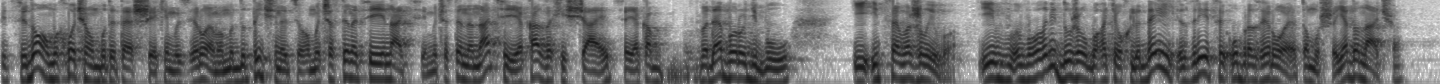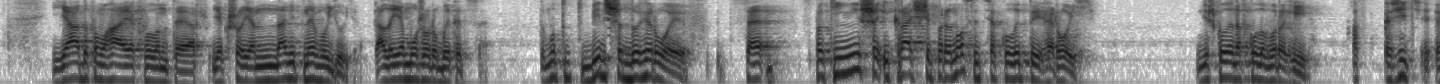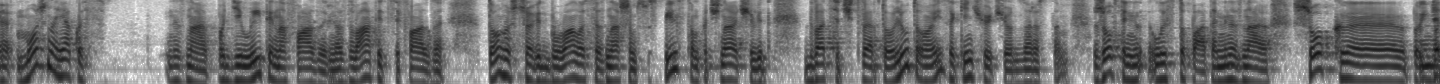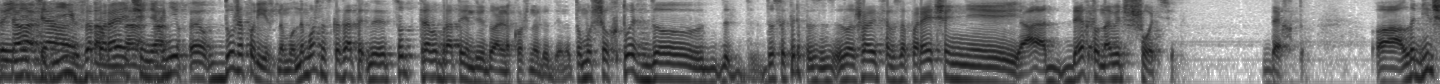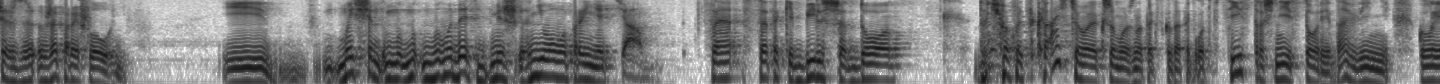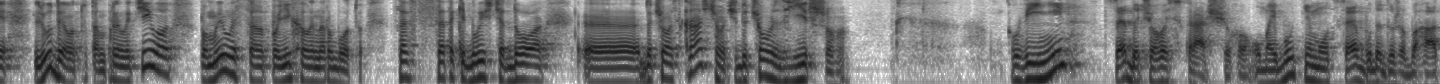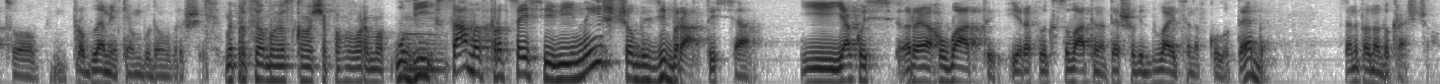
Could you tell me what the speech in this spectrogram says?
Підсвідомо ми хочемо бути теж якимось героями. Ми дотичні до цього. Ми частина цієї нації. Ми частина нації, яка захищається, яка веде боротьбу. І, і це важливо. І в, в голові дуже у багатьох людей зріє цей образ героя, тому що я доначу, я допомагаю як волонтер, якщо я навіть не воюю, але я можу робити це. Тому тут більше до героїв. Це спокійніше і краще переноситься, коли ти герой, ніж коли навколо вороги. А скажіть, е, можна якось не знаю, поділити на фази, назвати ці фази того, що відбувалося з нашим суспільством, починаючи від 24 лютого і закінчуючи от зараз там жовтень, листопад, там, я не знаю, шок, е, прийняття, Прийняття, гнів, заперечення, там, да, гнів е, дуже по-різному. Не можна сказати, е, тут треба брати індивідуально кожну людину. Тому що хтось до, до сих пір залишається в запереченні, а дехто навіть в шоці. Дехто. Але більше вже перейшло у гнів. І ми ще ми, ми- ми десь між гнівом і прийняттям. це все-таки більше до, до чогось кращого, якщо можна так сказати, от в цій страшній історії, да, в війні, коли люди от там прилетіло, помилися, поїхали на роботу. Це все-таки ближче до, е, до чогось кращого чи до чогось гіршого. У війні це до чогось кращого. У майбутньому це буде дуже багато проблем, які ми будемо вирішити. Ми про це обов'язково ще поговоримо. У вій... Саме в процесі війни, щоб зібратися і якось реагувати і рефлексувати на те, що відбувається навколо тебе, це напевно до кращого.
